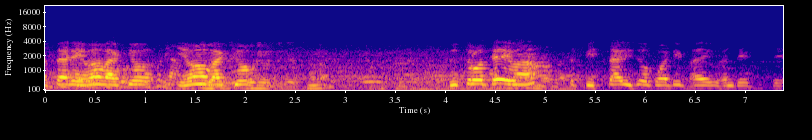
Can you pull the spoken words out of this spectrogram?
અત્યારે એવા વાક્યો એવા વાક્યો. સૂત્રો છે એવા પિસ્તાલીસો ફોર્ટી ફાઈવ હંડ્રેડ છે.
